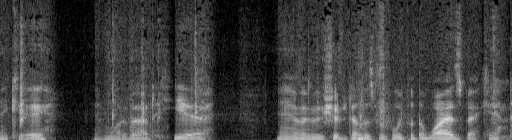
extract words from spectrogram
Okay, and what about here? Yeah, maybe we should have done this before we put the wires back in.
